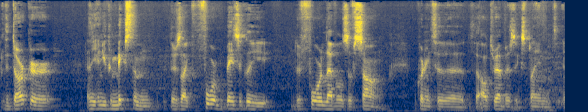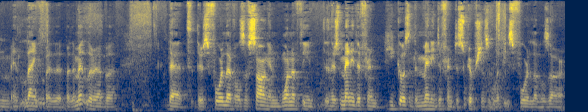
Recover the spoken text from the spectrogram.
the darker, and, and you can mix them. There's like four basically the four levels of song, according to the the Alter Rebbe is explained in, in length by the by the Mittler Rebbe that there's four levels of song, and one of the there's many different. He goes into many different descriptions of what these four levels are.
